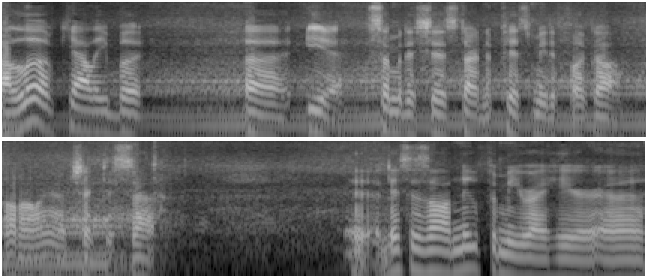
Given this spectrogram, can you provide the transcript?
I love Cali, but uh, yeah, some of this shit's starting to piss me the fuck off. Hold on, I gotta check this out. Uh, this is all new for me right here. Uh,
